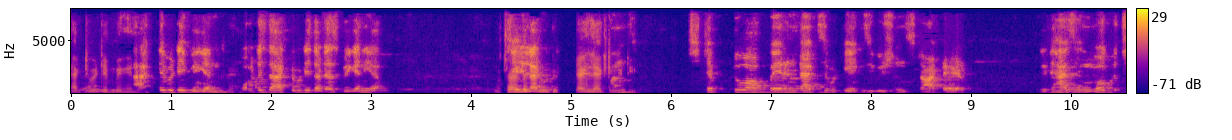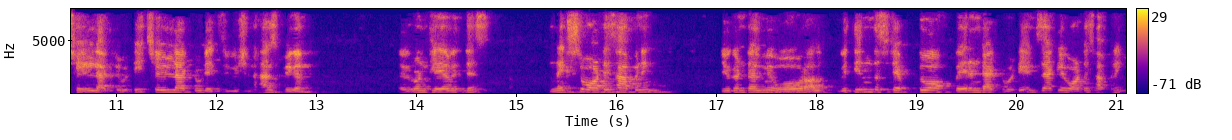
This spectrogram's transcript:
activity begin. Activity begin. Okay. What is the activity that has begun here? Child Child activity. Child activity. Step two of parent activity execution started. It has invoked child activity. Child activity execution has begun. Everyone clear with this? Next, what is happening? You can tell me overall within the step two of parent activity, exactly what is happening?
